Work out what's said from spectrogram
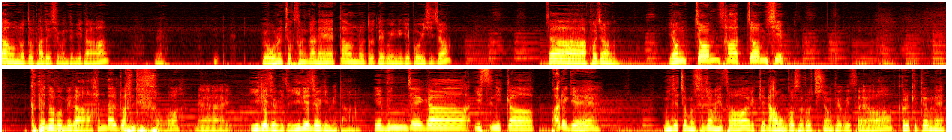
다운로드 받으시면 됩니다. 예. 요 오른쪽 상단에 다운로드 되고 있는 게 보이시죠? 자, 버전 0.4.10 급했나 봅니다. 한 달도 안 돼서. 예, 이례적이죠. 이례적입니다. 예, 문제가 있으니까 빠르게 문제점을 수정해서 이렇게 나온 것으로 추정되고 있어요. 그렇기 때문에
